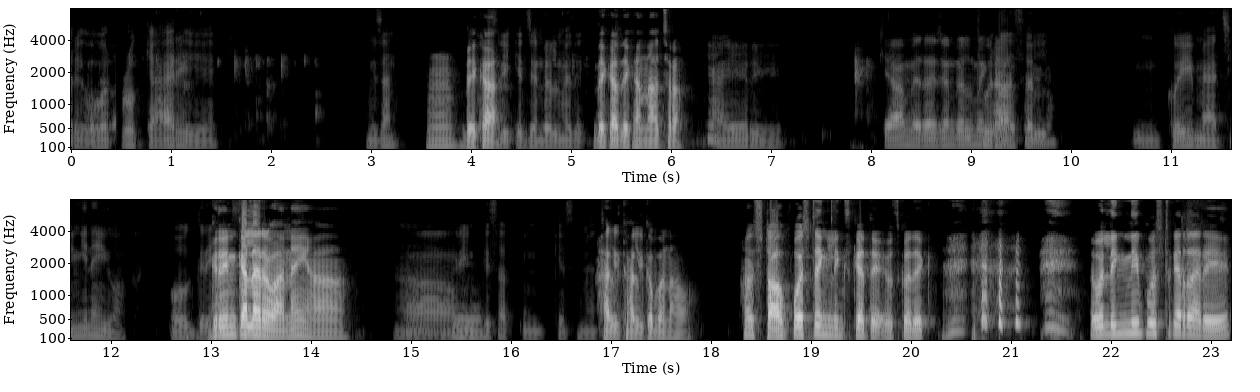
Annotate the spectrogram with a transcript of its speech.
अरे ओवर प्रो क्या है रे ये? मिजान हम्म, देखा। श्री के जनरल में देख। देखा देखा नाच रहा क्या है रे? क्या मेरा जनरल में पूरा असल हम्म, कोई मैचिंग ही नहीं हुआ। वो green ग्रीन कलर हुआ नहीं हाँ। हाँ, ग्रीन के साथ पिंक कैसे मैच हल्का हल्का बनाओ। हाँ स्टॉप पोस्टिंग लिंक्स कहते हैं उसको देख। वो लिंक नहीं पोस्ट कर रहा रे।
